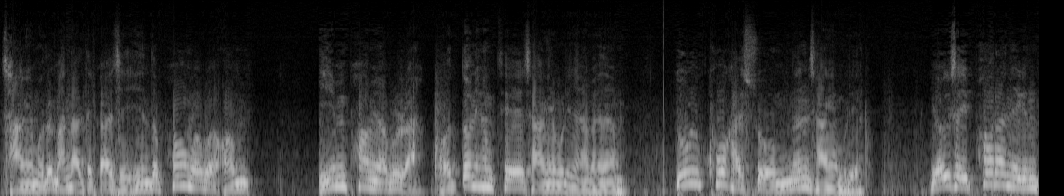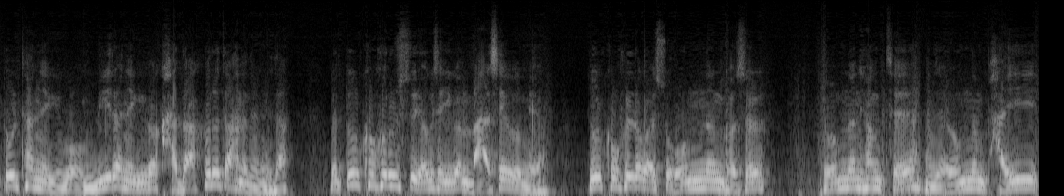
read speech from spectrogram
장애물을 만날 때까지 in the form of um, impermeable rock 어떤 형태의 장애물이냐 하면은 뚫고 갈 수 없는 장애물이에요. 여기서 이 펄한 얘기는 뚫단 얘기고 미란 얘기가 가다 흐르다 하는 의미입니다. 그러니까 뚫고 흐를 수 여기서 이건 맛의 의미예요. 뚫고 흘러갈 수 없는 것을 없는 형태 이제 없는 바위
